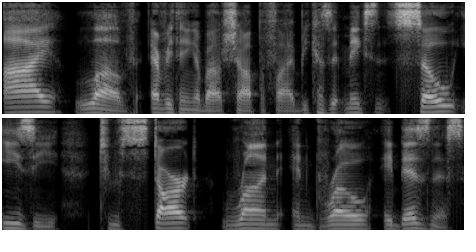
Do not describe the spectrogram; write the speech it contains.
I love everything about Shopify because it makes it so easy to start, run, and grow a business.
